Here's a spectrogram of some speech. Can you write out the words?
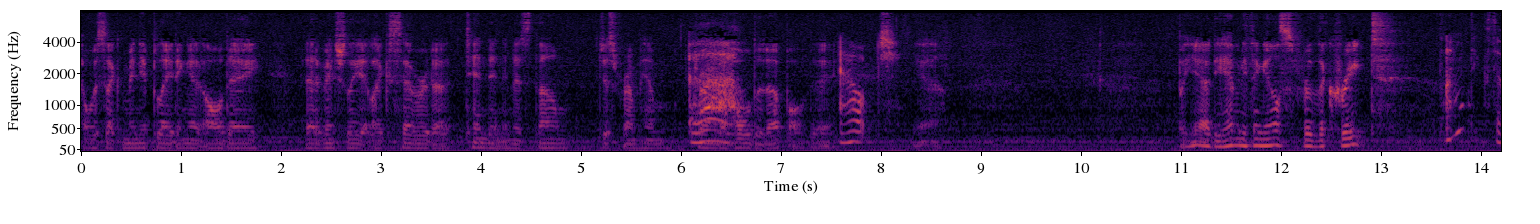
I was like manipulating it all day that eventually it like severed a tendon in his thumb just from him trying Ah. to hold it up all day. Ouch. Yeah. But yeah, do you have anything else for the crate? I don't think so.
